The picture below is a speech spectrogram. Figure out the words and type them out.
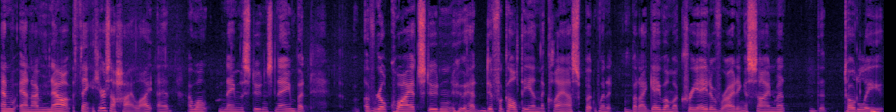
And and I'm now think here's a highlight. I, I won't name the student's name, but a real quiet student who had difficulty in the class, but when it but I gave him a creative writing assignment that totally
